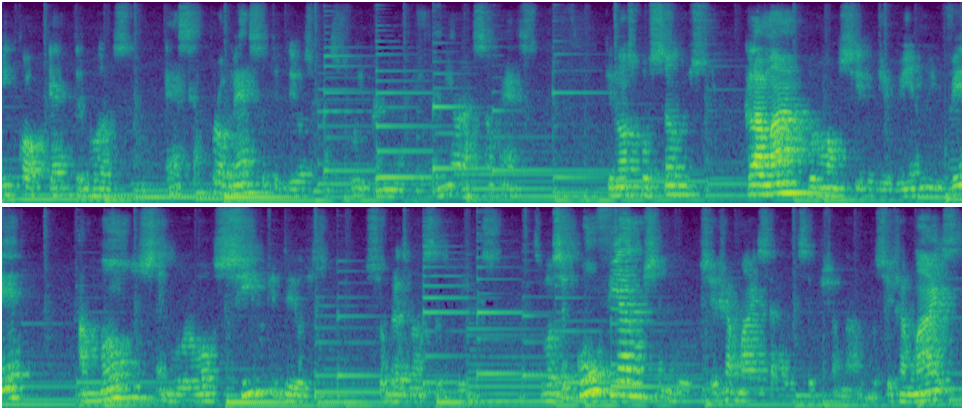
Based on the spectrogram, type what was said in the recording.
e qualquer tribulação. Essa é a promessa de Deus para sua e para minha vida. Minha oração é essa: que nós possamos clamar por um auxílio divino e ver a mão do Senhor, o auxílio de Deus sobre as nossas vidas. Se você confiar no Senhor, você jamais será decepcionado, você jamais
